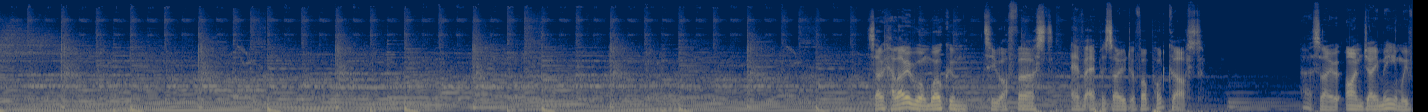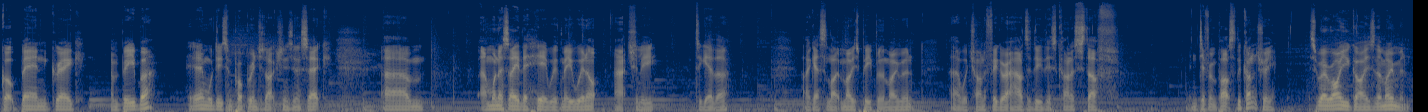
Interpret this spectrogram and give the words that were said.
So, hello everyone, welcome to our first ever episode of our podcast. Uh, so, I'm Jamie, and we've got Ben, Greg, and Biba here, and we'll do some proper introductions in a sec. Um, and when I say they're here with me, we're not actually together. I guess, like most people at the moment, uh, we're trying to figure out how to do this kind of stuff in different parts of the country. So, where are you guys at the moment?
